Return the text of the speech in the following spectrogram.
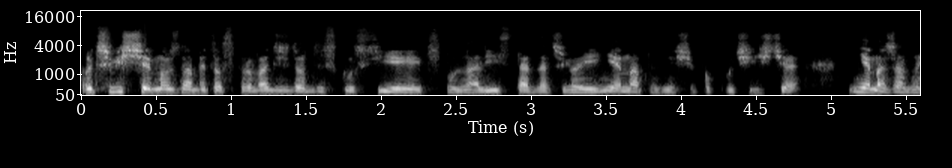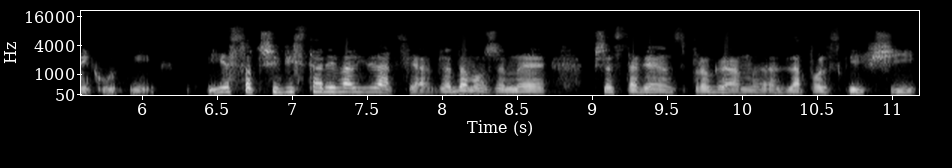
Oczywiście można by to sprowadzić do dyskusji jej wspólna lista, dlaczego jej nie ma, pewnie się pokłóciliście. Nie ma żadnej kłótni. Jest oczywista rywalizacja. Wiadomo, że my przedstawiając program dla polskiej wsi,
